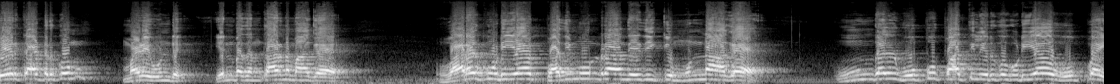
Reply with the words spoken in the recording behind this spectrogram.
வேர்காட்டிற்கும் மழை உண்டு. என்பதன் காரணமாக வரக்கூடிய பதிமூன்றாம் தேதிக்கு முன்னாக உங்கள் உப்பு பாத்தில் இருக்கக்கூடிய உப்பை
